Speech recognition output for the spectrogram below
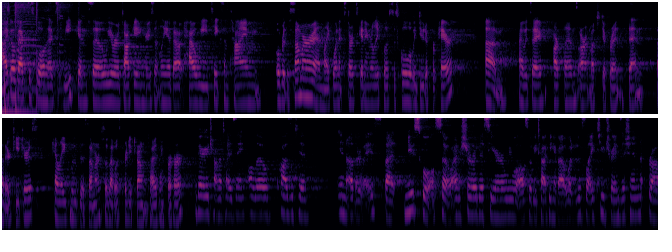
I go back to school next week, and so we were talking recently about how we take some time over the summer and like when it starts getting really close to school, what we do to prepare. Um, I would say our plans aren't much different than other teachers. Kelly moved this summer, so that was pretty traumatizing for her. very traumatizing, although positive in other ways. But new school, so I'm sure this year we will also be talking about what it is like to transition from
